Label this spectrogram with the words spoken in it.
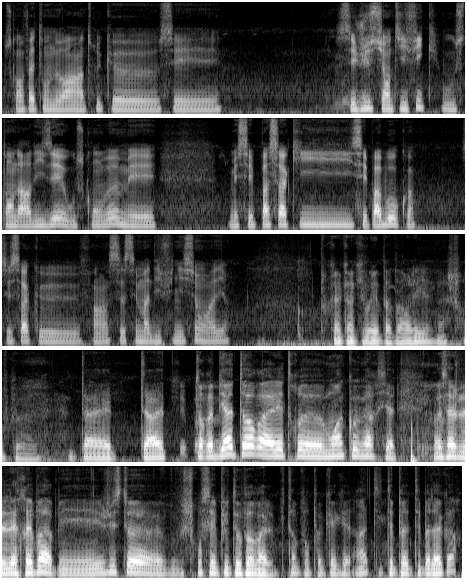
Parce qu'en fait, on aura un truc. euh, c'est. C'est juste scientifique ou standardisé ou ce qu'on veut, mais. Mais c'est pas ça qui. C'est pas beau, quoi. C'est ça que. Enfin, ça, c'est ma définition, on va dire. Pour quelqu'un qui voulait pas parler, je trouve que t'as- t'aurais bien tort à être euh, moins commercial. Moi, ça, je le laisserai pas, mais juste, euh, je trouve que c'est plutôt pas mal. Putain, pour pas quelqu'un. Hein, t'es pas, t'es pas d'accord?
